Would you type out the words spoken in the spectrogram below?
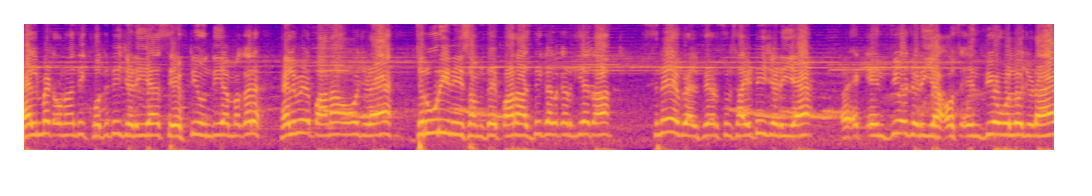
ਹੈਲਮਟ ਉਹਨਾਂ ਦੀ ਖੁਦ ਦੀ ਜਿਹੜੀ ਹੈ ਸੇਫਟੀ ਹੁੰਦੀ ਹੈ। ਮਗਰ ਹੈਲਮਟ ਪਾਣਾ ਉਹ ਜਿਹੜਾ ਹੈ ਜ਼ਰੂਰੀ ਨਹੀਂ ਸਮਝਦੇ। ਪਰ ਅੱਜ ਦੀ ਗੱਲ ਕਰਦੀ ਹੈ ਤਾਂ ਸਨੇਹ ਵੈਲਫੇਅਰ ਸੁਸਾਇਟੀ ਜਿਹੜੀ ਹੈ ਅ, ਇੱਕ ਐਨਜੀਓ ਜਿਹੜੀ ਹੈ ਉਸ ਐਨਜੀਓ ਵੱਲੋਂ ਜਿਹੜਾ ਹੈ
